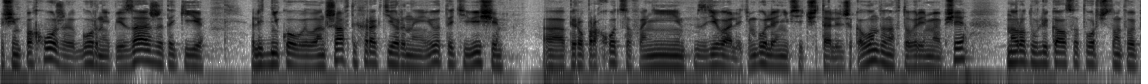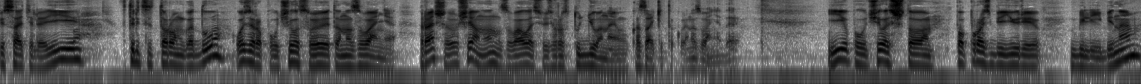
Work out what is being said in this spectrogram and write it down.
очень похожи, горные пейзажи такие, ледниковые ландшафты характерные, и вот эти вещи э, первопроходцев они задевали. Тем более они все читали Джека Лондона, в то время вообще народ увлекался творчеством этого писателя. И в 1932 году озеро получило свое это название. Раньше вообще оно называлось озеро Студеное, у казаки такое название дали. И получилось, что по просьбе Юрия Билибина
